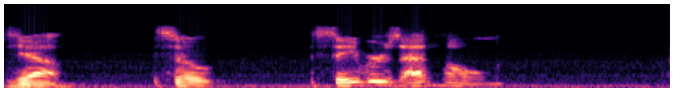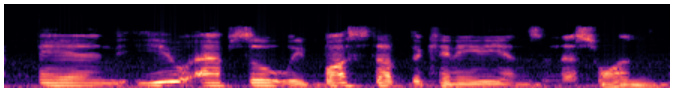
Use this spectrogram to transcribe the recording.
Yeah. So, Sabres at home, and you absolutely bust up the Canadiens in this one.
